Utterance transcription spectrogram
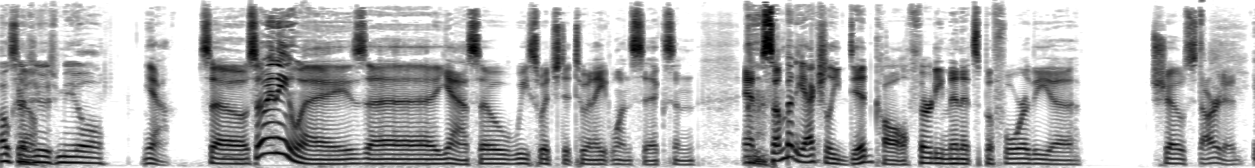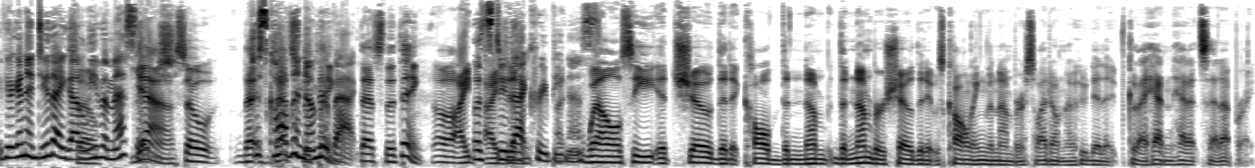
Oh, because So- it was Mule. Yeah. So so anyways, uh yeah, so we switched it to an 816 and and somebody actually did call 30 minutes before the uh show started. if you're gonna do that, you got to So- leave a message. Yeah, so that, Just call that's the number thing. back. That's the thing. Uh, I, Let's I do that creepiness. I- well, see, it showed that it called the number. The number showed that it was calling the number, so I don't know who did it because I hadn't had it set up right.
